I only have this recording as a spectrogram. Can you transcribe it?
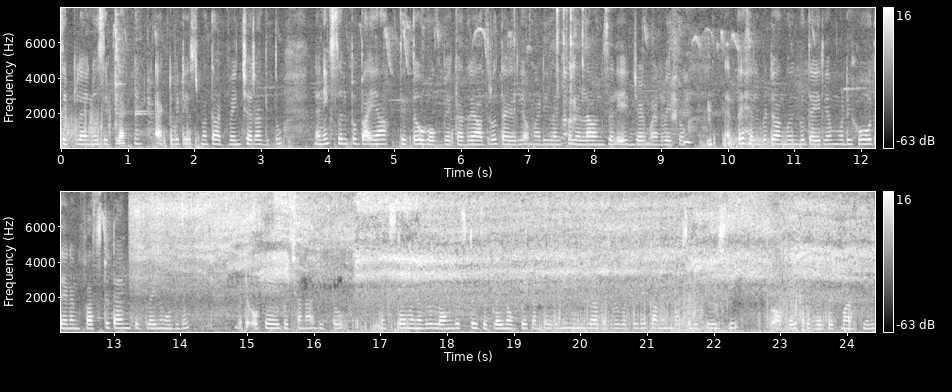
ಸಿಪ್ ಲೈನು ಸಿಪ್ ಆ್ಯಕ್ಟಿವಿಟೀಸ್ ಮತ್ತು ಅಡ್ವೆಂಚರ್ ಆಗಿತ್ತು. ನನಗೆ ಸ್ವಲ್ಪ ಭಯ ಆಗ್ತಿತ್ತು ಹೋಗಬೇಕಾದ್ರೆ, ಆದರೂ ಧೈರ್ಯ ಮಾಡಿ ಲೈಫಲ್ಲೆಲ್ಲ ಒಂದ್ಸಲ ಎಂಜಾಯ್ ಮಾಡಬೇಕು ಅಂತ ಹೇಳ್ಬಿಟ್ಟು ಹಿಂಗೂ ಧೈರ್ಯ ಮಾಡಿ ಹೋದೆ. ನಾನು ಫಸ್ಟ್ ಟೈಮ್ ಸಿಪ್ ಲೈನ್ ಹೋಗಿದ್ದು. ಬಟ್ ಓಕೆ ಇದು ಚೆನ್ನಾಗಿತ್ತು. ನೆಕ್ಸ್ಟ್ ಟೈಮ್ ಏನಾದರೂ ಲಾಂಗೆಸ್ಟ್ ಜಿಪ್ ಲೈನ್ ಹೋಗ್ಬೇಕಂತ ಇದ್ದೀನಿ. ನಿಮ್ಗೆ ಯಾವುದಾದ್ರೂ ಗೊತ್ತಿದೆ ಕಮೆಂಟ್ ಬಾಕ್ಸಲ್ಲಿ ತಿಳಿಸಿ. ಆ ಪ್ಲೇಸ್ಗೆ ವಿಸಿಟ್ ಮಾಡ್ತೀನಿ.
